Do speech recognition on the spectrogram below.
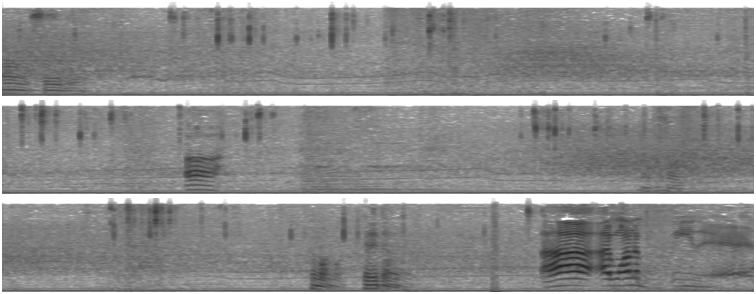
Oh, you saved it. Oh. Okay. Come on, hit it down. Ah, I want to be there.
